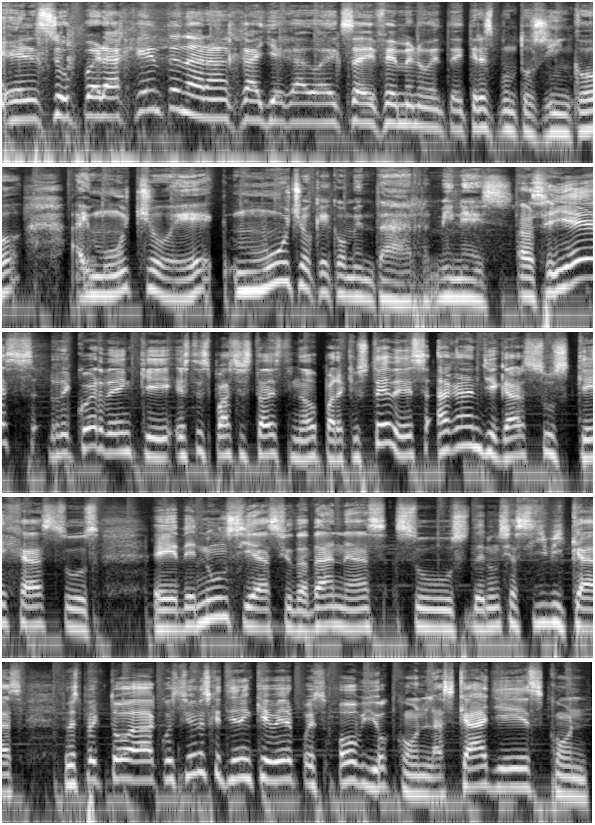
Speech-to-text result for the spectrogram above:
El superagente naranja ha llegado a Exa FM 93.5. Hay mucho, ¿eh? Mucho que comentar, Minés. Así es, recuerden que este espacio está destinado para que ustedes hagan llegar sus quejas, sus eh, denuncias ciudadanas, sus denuncias cívicas respecto a cuestiones que tienen que ver, pues obvio, con las calles, con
